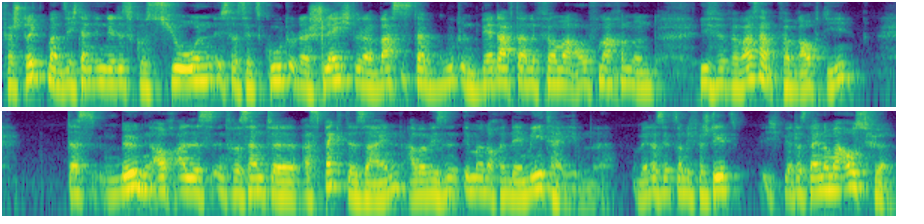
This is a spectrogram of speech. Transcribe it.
verstrickt man sich dann in der Diskussion, ist das jetzt gut oder schlecht oder was ist da gut und wer darf da eine Firma aufmachen und wie viel Wasser verbraucht die. Das mögen auch alles interessante Aspekte sein, aber wir sind immer noch in der Metaebene. Wer das jetzt noch nicht versteht, ich werde das gleich nochmal ausführen.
